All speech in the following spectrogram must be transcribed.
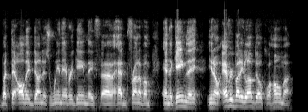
but they, all they've done is win every game they've uh, had in front of them. And the game they, you know, everybody loved Oklahoma,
